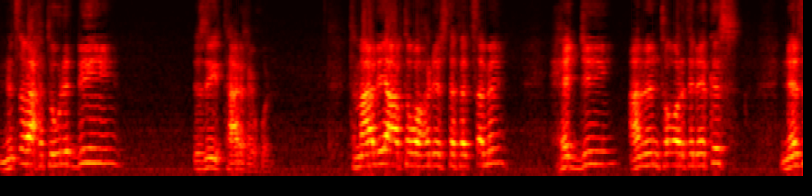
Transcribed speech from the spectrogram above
ንፅባሕ ትውልዲ እዚ ታሪክ ይኹን ትማሊ ኣብ ተዋህዶ ዝተፈፀመ ሕጂ ኣመንቲ ኦርቶዶክስ ነዚ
